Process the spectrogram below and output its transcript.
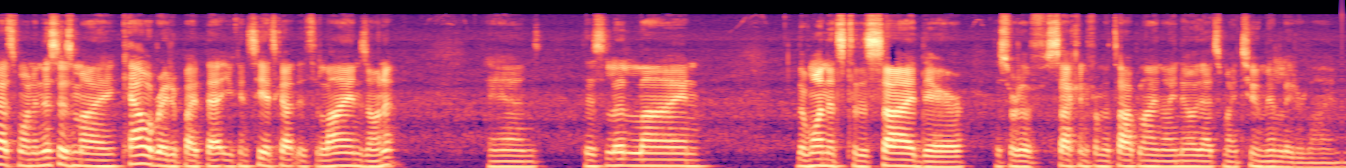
That's one. And this is my calibrated pipette. You can see it's got its lines on it. And this little line, the one that's to the side there, the sort of second from the top line, I know that's my two milliliter line.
